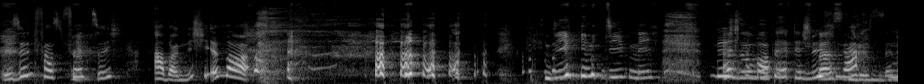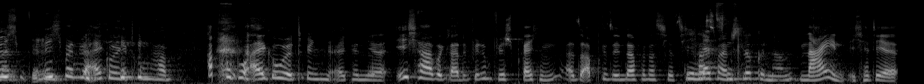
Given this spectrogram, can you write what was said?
wir sind fast 40, aber nicht immer. definitiv nicht. Nicht Also, immer. bleibt der nicht Spaß nachts, wenn man- nicht, nicht, wenn wir Alkohol getrunken haben. Apropos Alkohol trinken, Elkanir. Ich habe gerade, während wir sprechen, also abgesehen davon, dass ich jetzt hier Den letzten mein... Schluck genommen. Nein, ich hätte ja,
